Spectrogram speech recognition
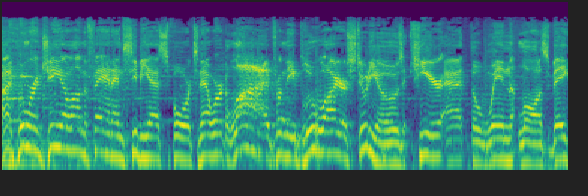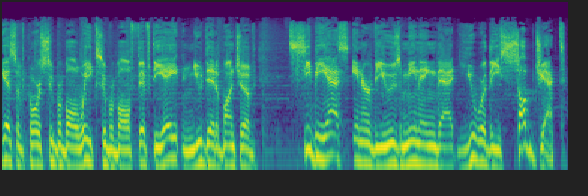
All right, Boomer and Gio on the Fan and CBS Sports Network, live from the Blue Wire Studios here at the Wynn Las Vegas. Of course, Super Bowl week, Super Bowl 58, and you did a bunch of CBS interviews, meaning that you were the subject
